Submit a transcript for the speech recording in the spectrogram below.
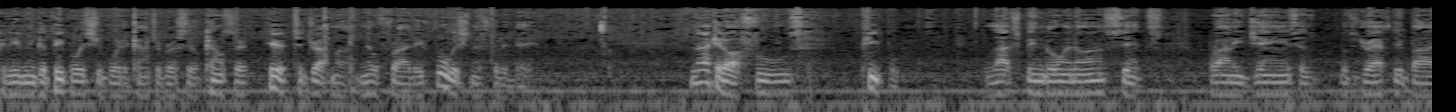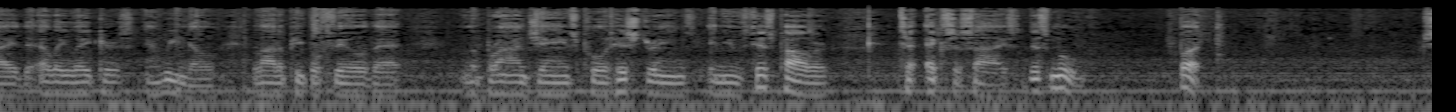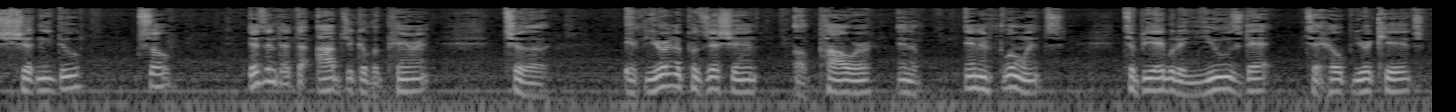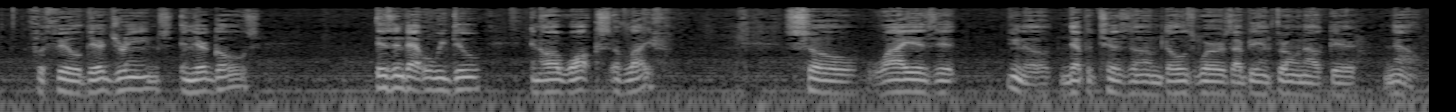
Good evening, good people. It's your boy, the controversial counselor, here to drop my No Friday foolishness for the day. Knock it off, fools. People. Lots been going on since Bronny James has, was drafted by the LA Lakers, and we know a lot of people feel that LeBron James pulled his strings and used his power to exercise this move. But shouldn't he do so? Isn't that the object of a parent to, if you're in a position of power and, of, and influence, to be able to use that to help your kids fulfill their dreams and their goals? Isn't that what we do in all walks of life? So why is it, you know, nepotism, those words are being thrown out there now?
